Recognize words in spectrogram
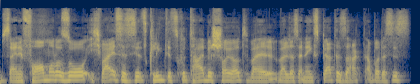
seine Form oder so. Ich weiß, es jetzt, klingt jetzt total bescheuert, weil, weil das ein Experte sagt, aber das ist,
